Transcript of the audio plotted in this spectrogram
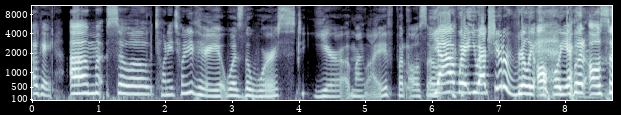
Okay. Um so 2023 was the worst year of my life, but also Yeah, wait, you actually had a really awful year. but also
